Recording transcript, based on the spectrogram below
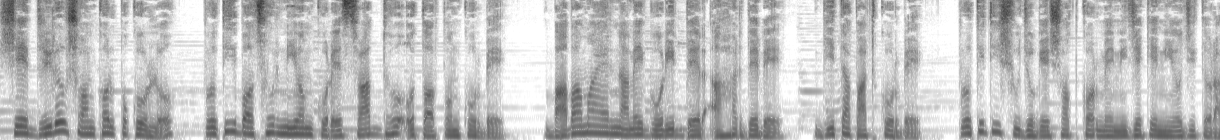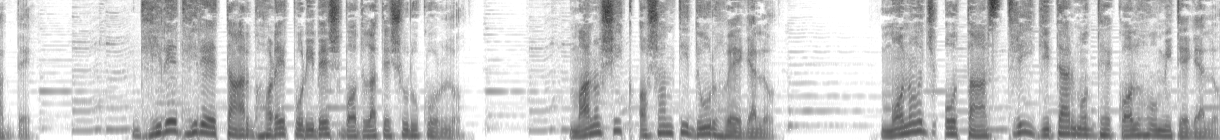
সে দৃঢ় সংকল্প করল, প্রতি বছর নিয়ম করে শ্রাদ্ধ ও তর্পণ করবে, বাবা মায়ের নামে গরিবদের আহার দেবে, গীতা পাঠ করবে, প্রতিটি সুযোগে সৎকর্মে নিজেকে নিয়োজিত রাখবে। ধীরে ধীরে তার ঘরে পরিবেশ বদলাতে শুরু করল। মানসিক অশান্তি দূর হয়ে গেল। মনোজ ও তার স্ত্রী গীতার মধ্যে কলহ মিটে গেল।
